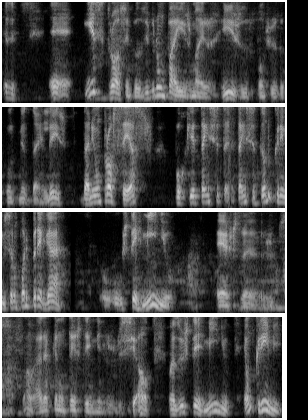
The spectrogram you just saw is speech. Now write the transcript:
Quer dizer, é, esse troço, inclusive, num país mais rígido do ponto de vista do cumprimento das leis, daria um processo, porque está incitando, tá incitando crime. Você não pode pregar. O extermínio extrajudicial, é porque não tem extermínio judicial, mas o extermínio é um crime.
